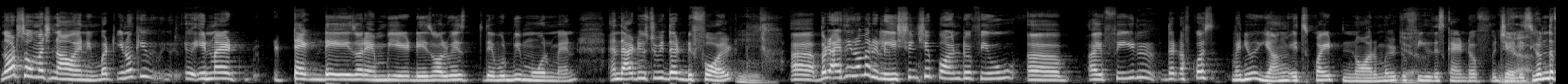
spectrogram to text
not so much now anymore but you know in my tech days or mba days always there would be more men and that used to be the default uh, but i think from a relationship point of view uh, i feel that of course when you're young it's quite normal to Yeah. feel this kind of jealousy Yeah. from the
